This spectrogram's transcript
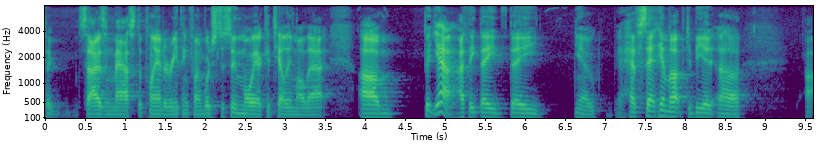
the size and mass of the planet or anything fun. We'll just assume Moya could tell him all that. Um, but yeah, I think they they you know have set him up to be a, a,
